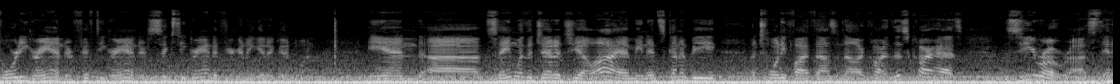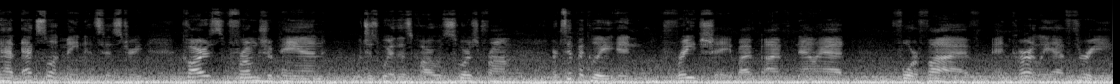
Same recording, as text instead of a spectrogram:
40 grand or 50 grand or 60 grand if you're going to get a good one. And uh, same with the Jetta GLI. I mean, it's going to be a $25,000 car. This car has zero rust. It had excellent maintenance history. Cars from Japan, which is where this car was sourced from, are typically in great shape. I've, I've now had four or five and currently have three.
